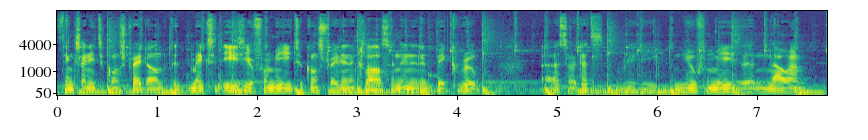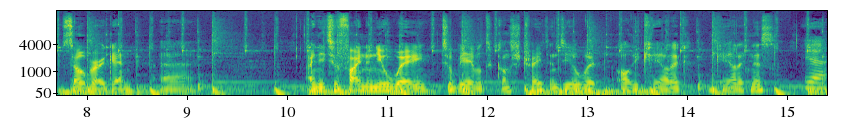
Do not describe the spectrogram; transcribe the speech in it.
things I need to concentrate on, it makes it easier for me to concentrate in a class and in a big group. Uh, so that's really new for me. Then now I'm sober again. Uh, I need to find a new way to be able to concentrate and deal with all the chaotic chaoticness. Yeah,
